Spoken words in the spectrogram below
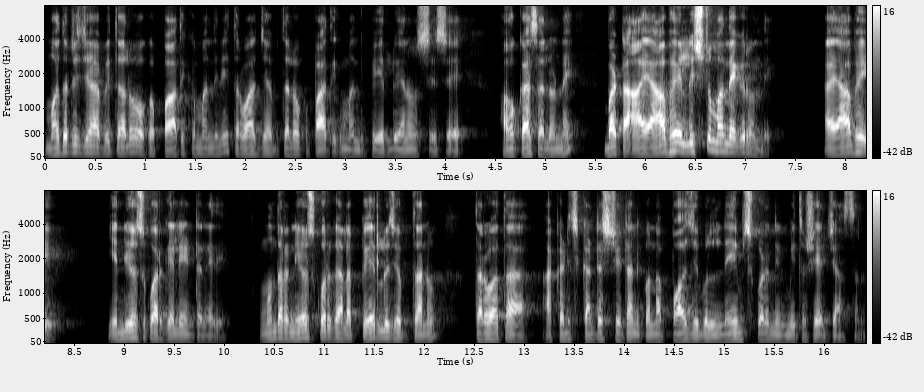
మొదటి జాబితాలో ఒక పాతిక మందిని తర్వాత జాబితాలో ఒక పాతిక మంది పేర్లు అనౌన్స్ చేసే అవకాశాలు ఉన్నాయి బట్ ఆ యాభై లిస్టు మన దగ్గర ఉంది. ఆ యాభై ఏ నియోజకవర్గాలు ఏంటనేది. ముందర నియోజకవర్గాల పేర్లు చెప్తాను. తర్వాత అక్కడి నుంచి కంటెస్ట్ చేయడానికి ఉన్న పాజిబుల్ నేమ్స్ కూడా నేను మీతో షేర్ చేస్తాను.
